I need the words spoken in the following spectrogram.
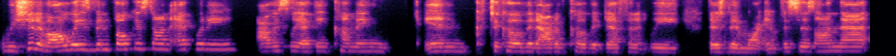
we should have always been focused on equity. Obviously, I think coming in to COVID, out of COVID, definitely there's been more emphasis on that.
